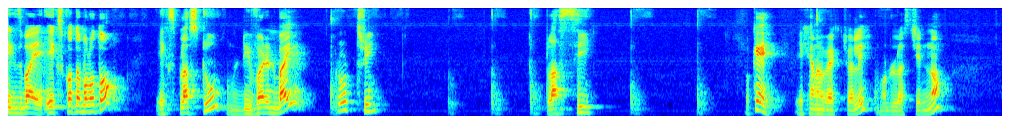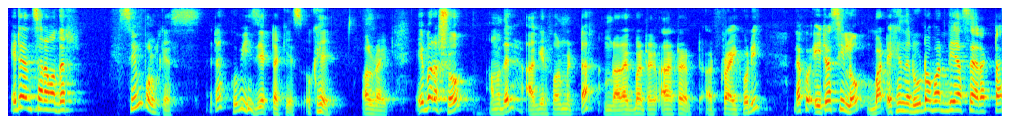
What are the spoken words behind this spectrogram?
x by x কত বলো তো x plus two divided by root three plus C okay এখানে হবে অ্যাকচুয়ালি মডুলাস চিহ্ন। এটা অ্যান্সার আমাদের সিম্পল কেস এটা খুবই ইজি একটা কেস ওকে অল রাইট এবার আসো আমাদের আগের ফর্মেটটা আমরা আরেকবার আরেকটা ট্রাই করি। দেখো, এটা ছিল বাট এখানে রুট ওভার দিয়ে আছে আরেকটা।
